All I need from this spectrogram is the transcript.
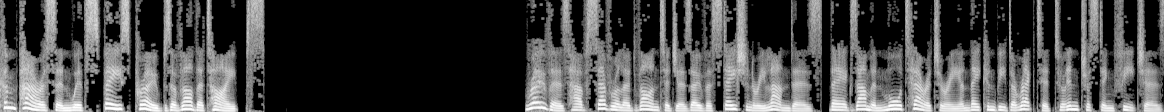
Comparison with space probes of other types Rovers have several advantages over stationary landers, they examine more territory and they can be directed to interesting features.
